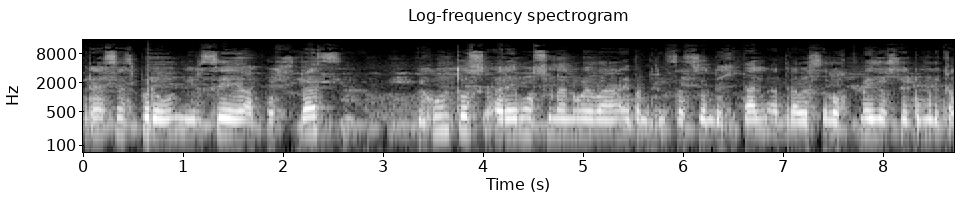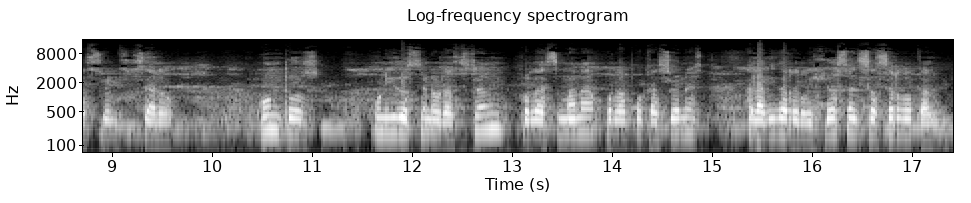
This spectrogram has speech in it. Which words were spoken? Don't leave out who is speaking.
Speaker 1: Gracias por unirse a podcast y juntos haremos una nueva evangelización digital a través de los medios de comunicación social. Juntos, unidos en oración por la semana, por las vocaciones a la vida religiosa y sacerdotal.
